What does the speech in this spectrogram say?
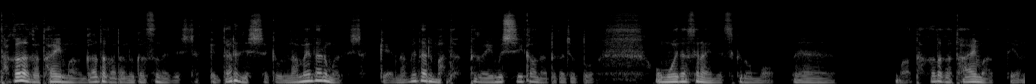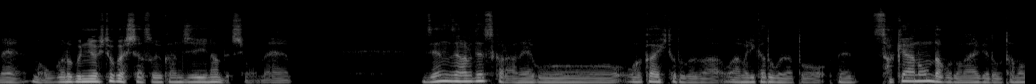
たかだかタイマーガタガタ抜かすねでしたっけ？誰でしたっけ？なめだるまでしたっけ？なめだるまだったか MC 感だったかちょっと思い出せないんですけども、ね。まあ、たかだか大麻っていうね、まあ、他の国の人がしたらそういう感じなんでしょうね。全然あれですからね、こう、若い人とかがアメリカとかだと、ね、酒は飲んだことないけど、たま、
